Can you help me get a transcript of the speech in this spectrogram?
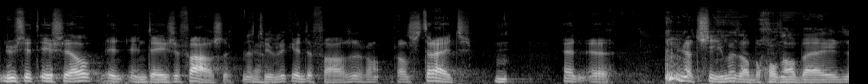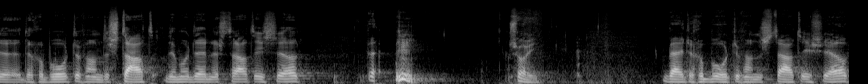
Nu zit Israël in, in deze fase, natuurlijk, in de fase van, van strijd. Hm. En dat zien we, dat begon al bij de, de geboorte van de staat, de moderne staat Israël. Sorry. Bij de geboorte van de staat Israël, 1948-49,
